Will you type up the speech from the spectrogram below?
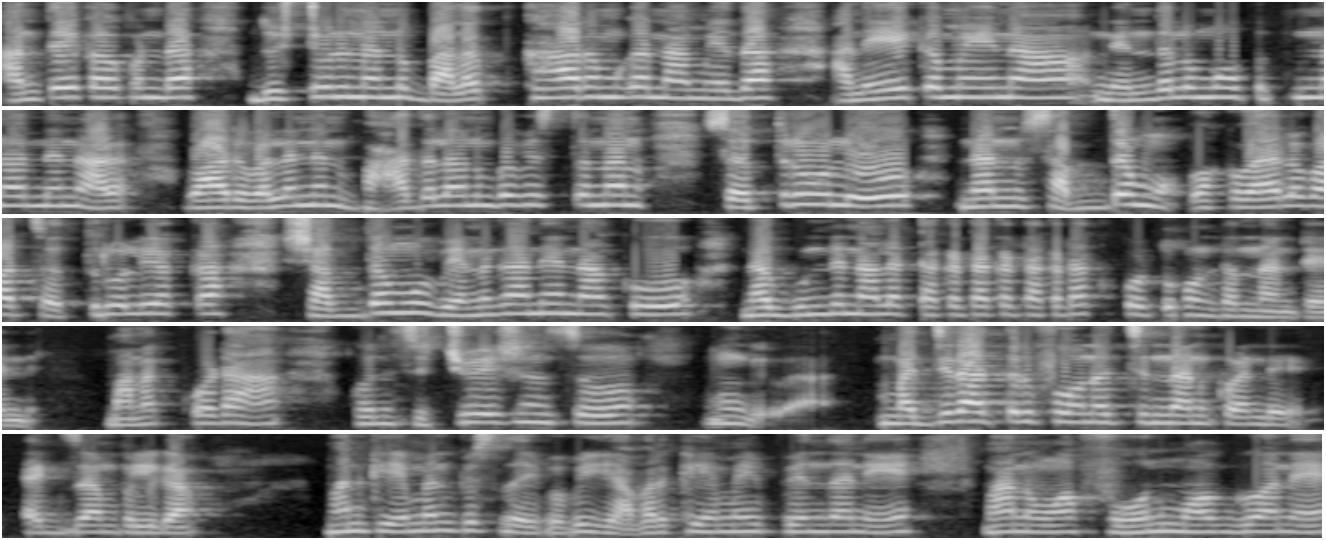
అంతేకాకుండా దుష్టులు నన్ను బలత్కారంగా నా మీద అనేకమైన నిందలు మోపుతున్నారు. నేను వారి వల్ల నేను బాధలు అనుభవిస్తున్నాను. శత్రువులు నన్ను శబ్దము ఒకవేళ వారి శత్రువుల యొక్క శబ్దము వినగానే నాకు నా గుండె నాల టక టక టక కొట్టుకుంటుందంటే అండి. మనకు కూడా కొన్ని సిచ్యువేషన్స్ మధ్యరాత్రి ఫోన్ వచ్చింది అనుకోండి ఎగ్జాంపుల్గా మనకి ఏమనిపిస్తుంది అయిపోయి ఎవరికి ఏమైపోయిందని మనం ఆ ఫోన్ మొగ్గునే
